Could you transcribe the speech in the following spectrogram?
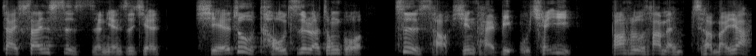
在三四十年之间协助投资了中国至少新台币五千亿，帮助他们怎么样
